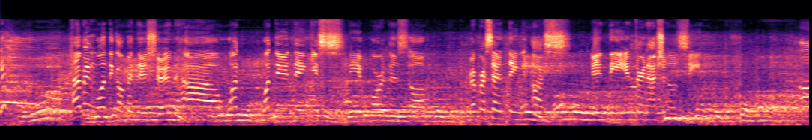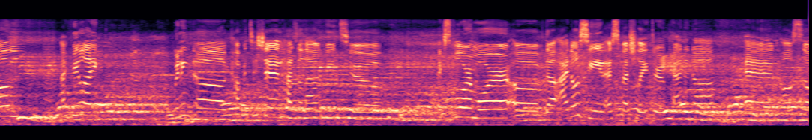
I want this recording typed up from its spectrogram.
yeah. Having won the competition, uh, what what do you think is the importance of representing us in the international scene? Um, I feel like winning the competition has allowed me to explore more of the idol scene, especially through Canada, and also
